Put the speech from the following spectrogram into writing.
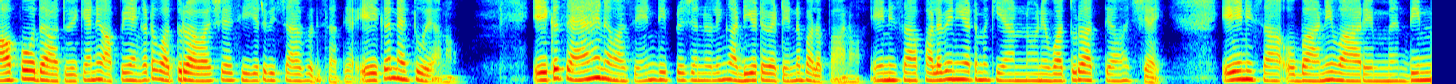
ආපෝ ධාතු, ඒ කියන්නේ අපේ ඇඟට වතුර අවශ්‍යයි 100ට විශාල ප්‍රතිශතයක්. ඒක නැතුව යනවා. ඒක සෑහෙන වශයෙන් ડિප්‍රෙෂන් වලින් අඩියට වැටෙන්න බලපානවා. ඒ නිසා පළවෙනියටම කියන්න ඕනේ වතුර අත්‍යවශ්‍යයි. ඒ නිසා ඔබ අනිවාර්යයෙන්ම දින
